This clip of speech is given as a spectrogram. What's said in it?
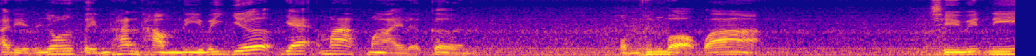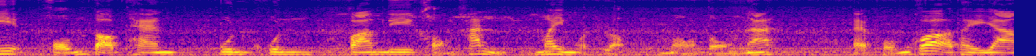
อดีตนายกทักษิณท่านทำดีไว้เยอะแยะมากมายเหลือเกิน ผมถึงบอกว่า ชีวิตนี้ผมตอบแทนบุญคุณความดีของท่านไม่หมดหรอกมองตรงนะ แต่ผมก็พยายาม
